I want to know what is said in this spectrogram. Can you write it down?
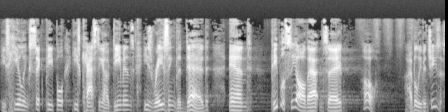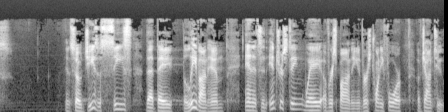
He's healing sick people. He's casting out demons. He's raising the dead. And people see all that and say, Oh, I believe in Jesus. And so Jesus sees that they believe on him, and it's an interesting way of responding in verse 24 of John 2.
